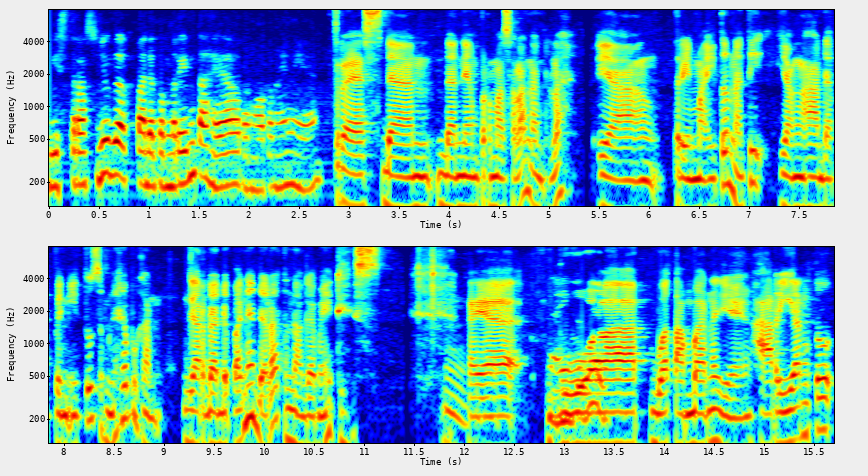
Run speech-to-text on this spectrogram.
Distrust juga kepada pemerintah ya orang-orang ini ya. stres dan dan yang permasalahan adalah yang terima itu nanti yang hadapin itu sebenarnya bukan garda depannya adalah tenaga medis. Hmm. Kayak Nah, itu buat buat tambahan aja harian tuh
